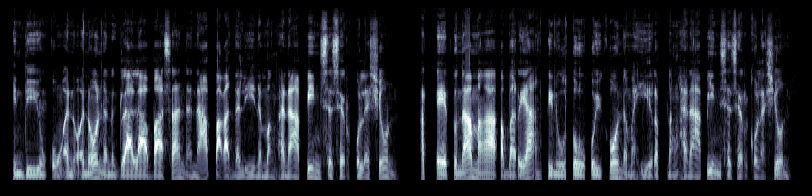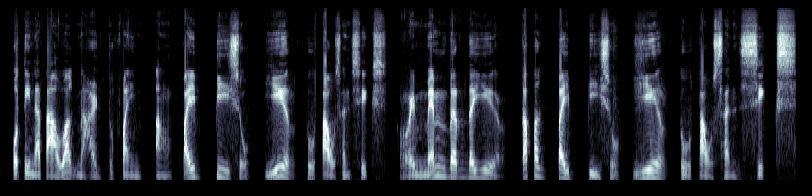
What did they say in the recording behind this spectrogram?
Hindi yung kung ano-ano na naglalabasan na napakadali namang hanapin sa sirkulasyon. At eto na mga kabarya ang tinutukoy ko na mahirap nang hanapin sa sirkulasyon o tinatawag na hard to find. Ang 5 piso year 2006. Remember the year kapag 5 piso year 2006.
